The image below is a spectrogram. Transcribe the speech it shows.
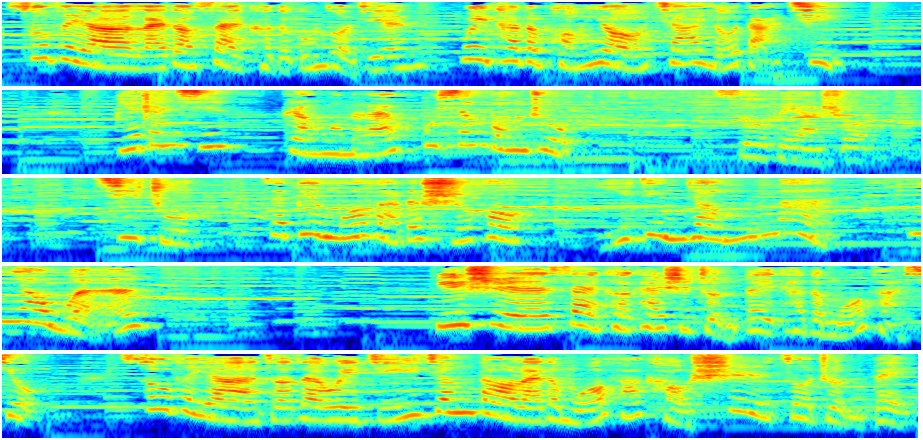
苏菲亚来到赛克的工作间，为他的朋友加油打气。别担心，让我们来互相帮助。”苏菲亚说。记住，在变魔法的时候一定要慢，要稳。于是赛克开始准备他的魔法秀，苏菲亚则在为即将到来的魔法考试做准备。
